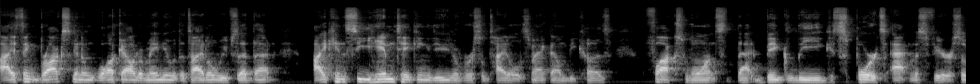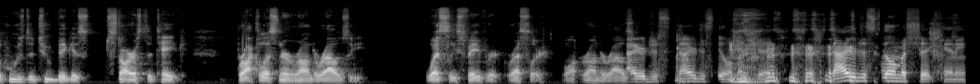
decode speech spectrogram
I think Brock's going to walk out of Mania with the title. We've said that. I can see him taking the Universal title at SmackDown because Fox wants that big league sports atmosphere. So who's the two biggest stars to take? Brock Lesnar and Ronda Rousey. Wesley's favorite wrestler, Ronda Rousey. Now Rousey. you're just now you're just stealing my shit. now you're just stealing my shit, Kenny.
